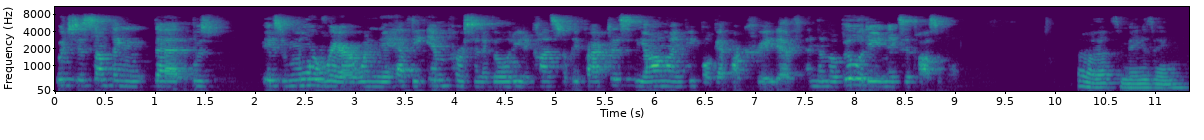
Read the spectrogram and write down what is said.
which is something that was is more rare when they have the in-person ability to constantly practice. The online people get more creative, and the mobility makes it possible. Oh, that's amazing.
